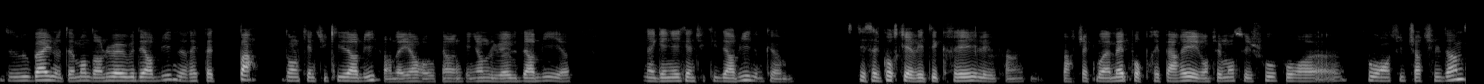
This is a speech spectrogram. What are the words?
de Dubaï, notamment dans l'UAE Derby, ne répètent pas dans le Kentucky Derby. Enfin, d'ailleurs, aucun gagnant de l'UAE Derby n'a gagné le Kentucky Derby. Donc, c'était cette course qui avait été créée les, enfin, par Jack Mohamed pour préparer éventuellement ses chevaux pour, euh, pour ensuite Churchill Downs.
